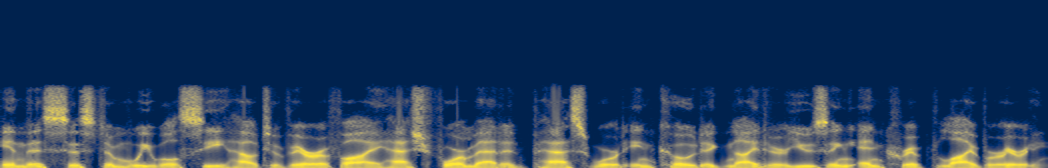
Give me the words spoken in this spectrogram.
in this system we will see how to verify hash formatted password in CodeIgniter using encrypt library.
